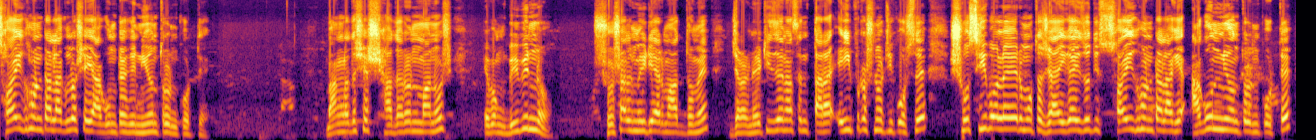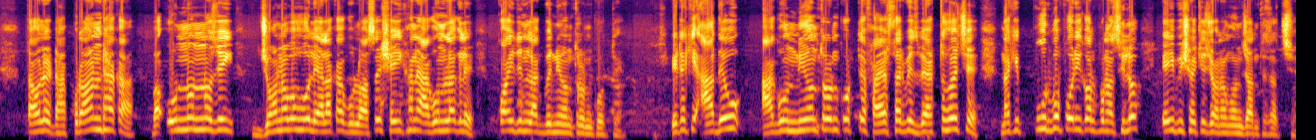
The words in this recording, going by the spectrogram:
ছয় ঘণ্টা লাগল সেই আগুনটাকে নিয়ন্ত্রণ করতে। বাংলাদেশের সাধারণ মানুষ এবং বিভিন্ন সোশ্যাল মিডিয়ার মাধ্যমে যারা নেটিজেন আছেন, তারা এই প্রশ্নটি করছে, সচিবালয়ের মতো জায়গায় যদি ছয় ঘণ্টা লাগে আগুন নিয়ন্ত্রণ করতে, তাহলে পুরান ঢাকা বা অন্য অন্য যেই জনবহুল এলাকাগুলো আছে, সেইখানে আগুন লাগলে কয়দিন লাগবে নিয়ন্ত্রণ করতে? এটা কি আদেও আগুন নিয়ন্ত্রণ করতে ফায়ার সার্ভিস ব্যর্থ হয়েছে নাকি পূর্ব পরিকল্পনা ছিল? এই বিষয়টি জনগণ জানতে চাচ্ছে।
